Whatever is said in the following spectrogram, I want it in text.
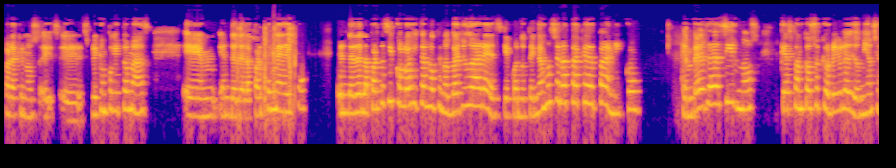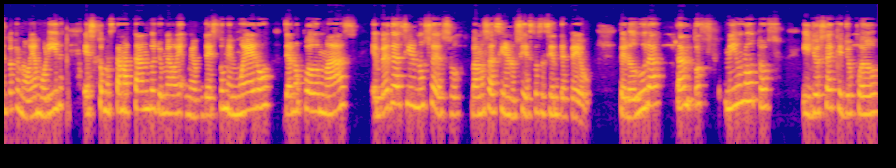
para que nos eh, eh, explique un poquito más em, desde la parte médica, desde la parte psicológica lo que nos va a ayudar es que cuando tengamos el ataque de pánico, en vez de decirnos qué espantoso, qué horrible, Dios mío, siento que me voy a morir, esto me está matando, yo me voy, de esto me muero, ya no puedo más, en vez de decirnos eso, vamos a decirnos, sí, esto se siente feo, pero dura tantos minutos y yo sé que yo puedo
